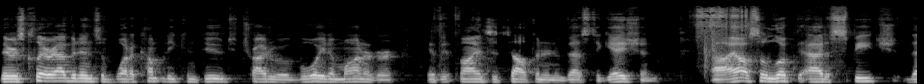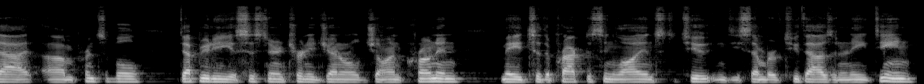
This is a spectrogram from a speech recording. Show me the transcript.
There is clear evidence of what a company can do to try to avoid a monitor if it finds itself in an investigation. Uh, I also looked at a speech that um, Principal Deputy Assistant Attorney General John Cronan made to the Practicing Law Institute in December of 2018.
